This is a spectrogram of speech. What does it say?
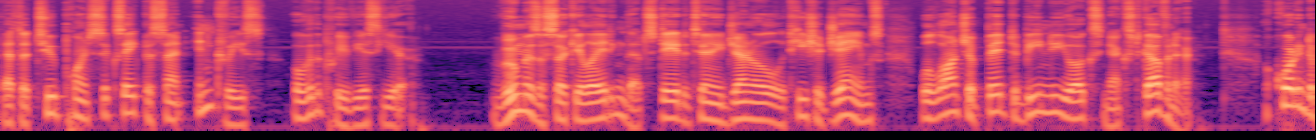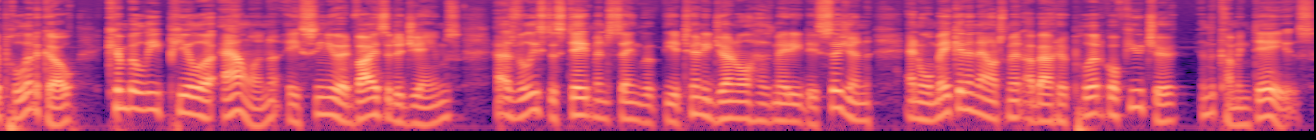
That's a 2.68% increase over the previous year. Rumors are circulating that State Attorney General Letitia James will launch a bid to be New York's next governor. According to Politico, Kimberly Peeler Allen, a senior advisor to James, has released a statement saying that the Attorney General has made a decision and will make an announcement about her political future in the coming days.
